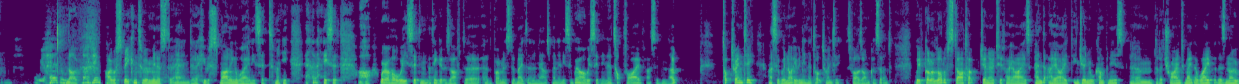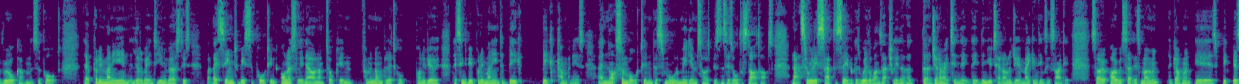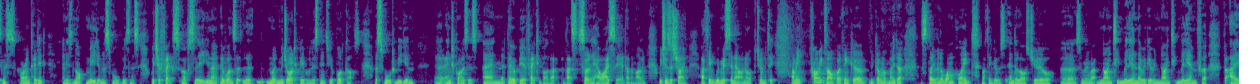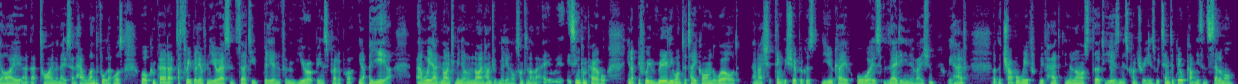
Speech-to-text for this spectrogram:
are we ahead? Or no. Lagging? I was speaking to a minister and uh, he was smiling away and he said to me, he said, Oh, where are we sitting? I think it was after uh, the Prime Minister made an announcement and he said, Where are we sitting? In the top five? I said, Nope top 20? I said, we're not even in the top 20 as far as I'm concerned. We've got a lot of startup generative AIs and AI in general companies um, that are trying to make their way, but there's no real government support. They're putting money in a little bit into universities, but they seem to be supporting honestly now, and I'm talking from a non-political point of view, they seem to be putting money into big big companies and not supporting the small and medium sized businesses or the startups. That's really sad to see because we're the ones actually that are, that are generating the, the, the, new technology and making things exciting. So I would say at this moment, the government is big business orientated and is not medium and small business, which affects obviously, you know, everyone's the majority of people listening to your podcast are small to medium uh, enterprises, and yeah. they would be affected by that. But that's certainly how I see it at the moment, which is a shame. I think we're missing out on an opportunity. I mean, prime example, I think uh, the government made a, a, statement at one point. I think it was end of last year, or, uh, something about 90 million. They were giving 90 million for, for AI at that time, and they said how wonderful that was. Well, compare that to 3 billion from the US and 30 billion from Europe being spread across, you know, a year and we had 90 million or 900 million or something like that. It, it's incomparable. You know, if we really want to take on the world, and I think we should because the UK have always led in innovation. We have. But the trouble we've, we've had in the last 30 years in this country is we tend to build companies and sell them on.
